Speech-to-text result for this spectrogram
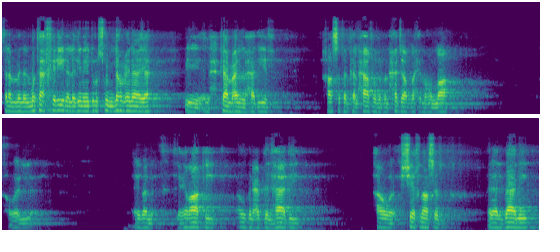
مثلا من المتأخرين الذين يدرسون لهم عناية بالأحكام على الحديث خاصة كالحافظ ابن حجر رحمه الله أيضا العراقي أو ابن عبد الهادي أو الشيخ ناصر الألباني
